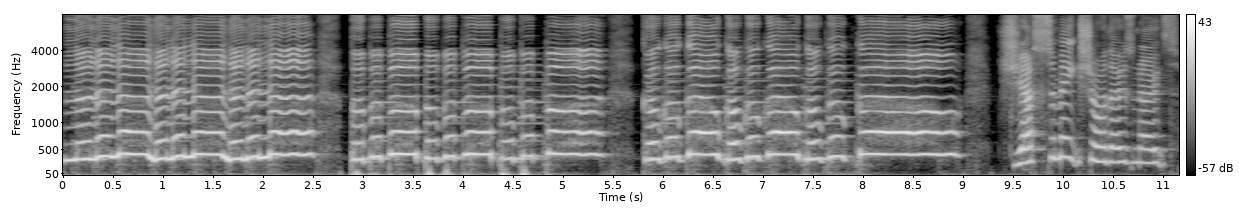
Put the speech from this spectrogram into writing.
la la la la la la la la la ba ba ba ba ba ba ba ba ba go go go go go go go go go just to make sure those notes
